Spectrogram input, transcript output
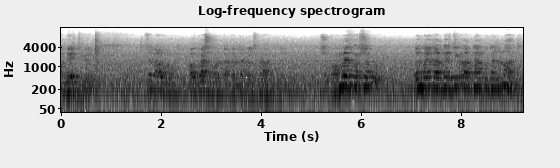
ಅಭ್ಯರ್ಥಿಗಳು ಸೊ ನಾವು ಅವಕಾಶ ಕೊಡ್ತಕ್ಕಂಥ ಕೆಲಸಗಳಾಗ್ತದೆ ಸೊ ಕಾಂಗ್ರೆಸ್ ಪಕ್ಷವು ಬೆಂಬಲಿತ ಅಭ್ಯರ್ಥಿಗಳು ಹದಿನಾಲ್ಕು ಜನರನ್ನು ಹಾಕ್ತದೆ.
